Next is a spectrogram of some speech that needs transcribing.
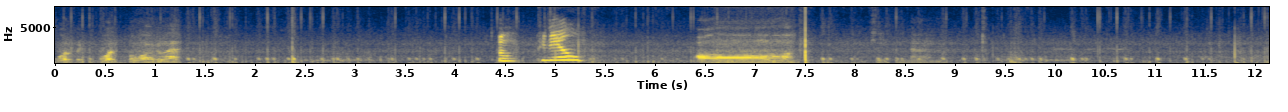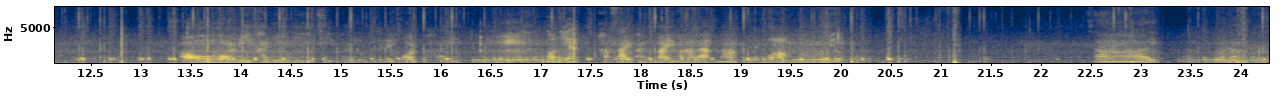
ปวดปวดตัวด้วยเอ้าพี่เดียวอ๋อ ฉีดที่นั่น อ๋อ ดีค่ะดีดีฉีดไว้ลูกจะได้ปลอดภัยเดี๋ยวนี้ตอนเนี้ยสายพันธุ์ใหม่มาแล้ว น่ากลัวมากเลย ใช่ น่ากลัว น่ากลัว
